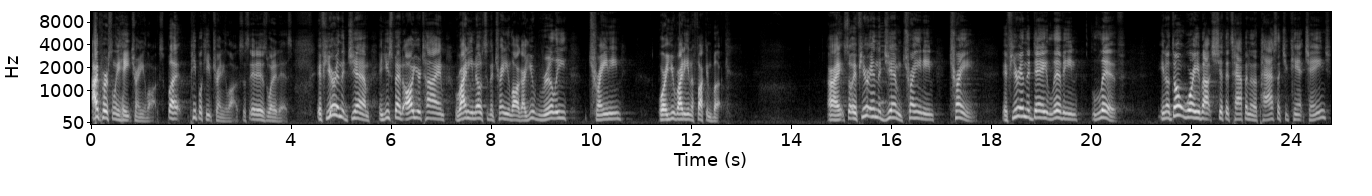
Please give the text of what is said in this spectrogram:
I personally hate training logs, but people keep training logs. It is what it is. If you're in the gym and you spend all your time writing notes in the training log, are you really training or are you writing a fucking book? All right, so if you're in the gym training, train. If you're in the day living, live. You know, don't worry about shit that's happened in the past that you can't change.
